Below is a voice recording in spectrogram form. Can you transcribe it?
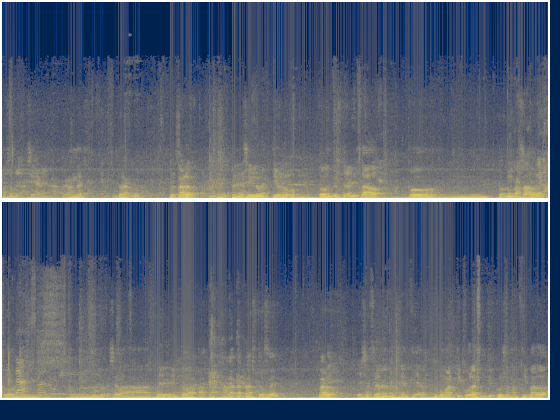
Más o menos así a grandes rasgos. Pero claro, en el pleno siglo XXI, con todo industrializado, con todo envasado y con, con un mundo que se va directo a, a- a la catástrofe, claro, ese freno de emergencia, ¿tú cómo articulas un discurso emancipador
